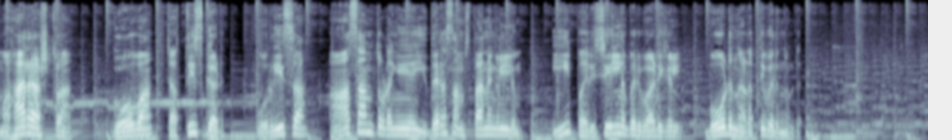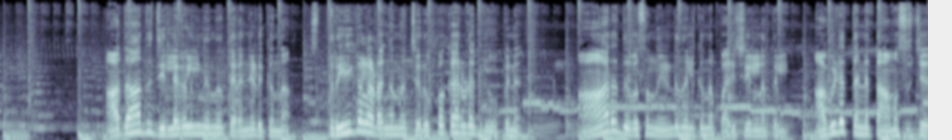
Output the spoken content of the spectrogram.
മഹാരാഷ്ട്ര ഗോവ ഛത്തീസ്ഗഡ് ഒറീസ ആസാം തുടങ്ങിയ ഇതര സംസ്ഥാനങ്ങളിലും ഈ പരിശീലന പരിപാടികൾ ബോർഡ് നടത്തിവരുന്നുണ്ട് അതാത് ജില്ലകളിൽ നിന്ന് തിരഞ്ഞെടുക്കുന്ന സ്ത്രീകളടങ്ങുന്ന ചെറുപ്പക്കാരുടെ ഗ്രൂപ്പിന് ആറ് ദിവസം നീണ്ടു നിൽക്കുന്ന പരിശീലനത്തിൽ അവിടെ തന്നെ താമസിച്ച്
